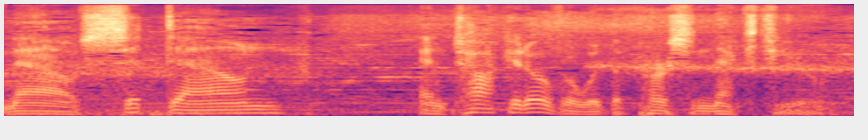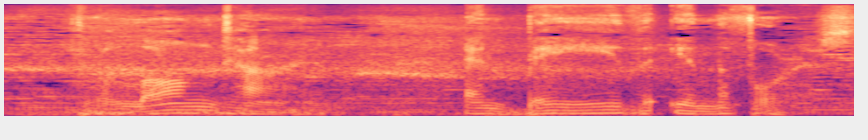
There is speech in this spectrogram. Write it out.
Now sit down and talk it over with the person next to you for a long time and bathe in the forest.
